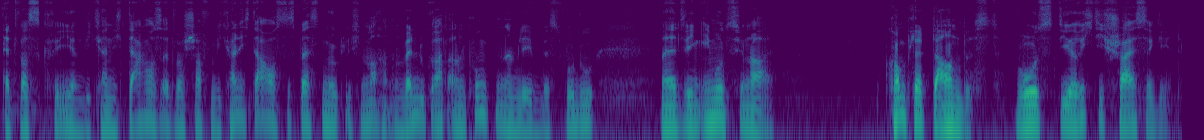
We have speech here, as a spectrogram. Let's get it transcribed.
etwas kreieren, wie kann ich daraus etwas schaffen, wie kann ich daraus das Bestmögliche machen. Und wenn du gerade an einem Punkt in deinem Leben bist, wo du meinetwegen emotional komplett down bist, wo es dir richtig scheiße geht,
